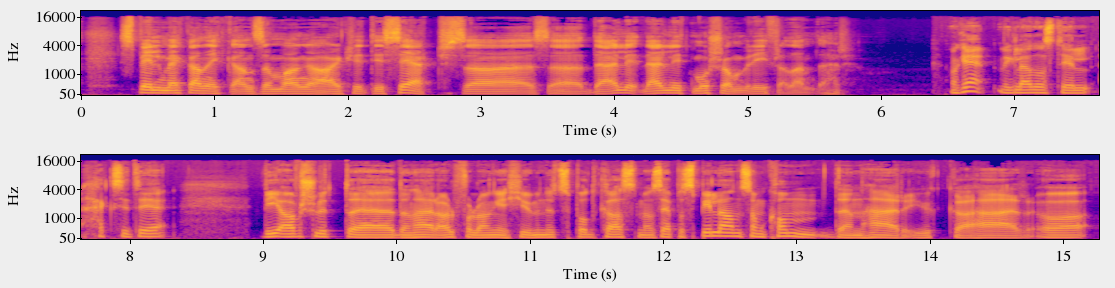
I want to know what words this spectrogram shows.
spillmekanikkene som mange har kritisert, så, så det, er litt, det er litt morsom vri fra dem, det her. Ok, vi gleder oss til Haxity. Vi avslutter denne altfor lange 20-minuttspodkasten med å se på spillene som kom denne uka her. Og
